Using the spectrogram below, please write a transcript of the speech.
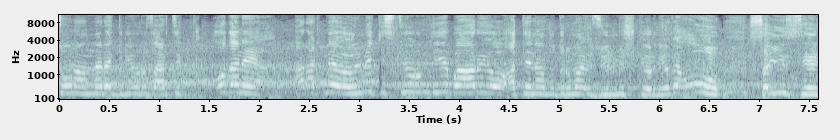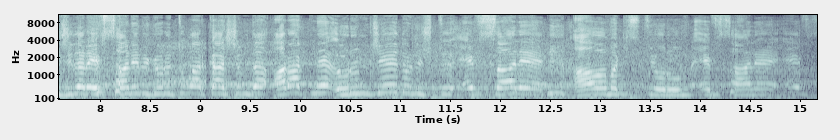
son anlara giriyoruz artık. O da ne? Arakne ölmek istiyorum diye bağırıyor. Athena bu duruma üzülmüş görünüyor ve oh sayın seyirciler efsane bir görüntü var karşımda. Arakne örümceğe dönüştü. Efsane. Ağlamak istiyorum. Efsane. Efsane.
